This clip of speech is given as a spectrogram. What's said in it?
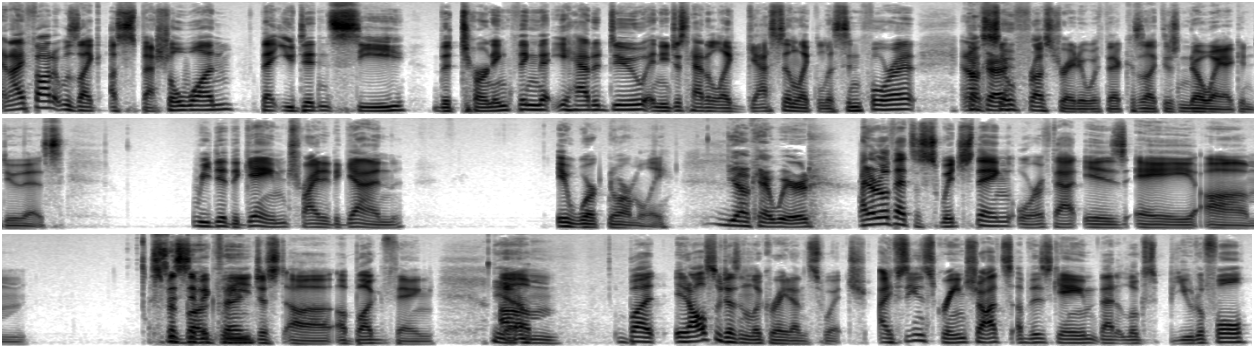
and I thought it was like a special one that you didn't see the turning thing that you had to do and you just had to like guess and like listen for it. And I was so frustrated with it because like there's no way I can do this. We did the game, tried it again. It worked normally. Yeah, okay, weird. I don't know if that's a Switch thing or if that is a um It's a specifically just uh, a bug thing. Yeah. Um but it also doesn't look great on Switch. I've seen screenshots of this game that it looks beautiful.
